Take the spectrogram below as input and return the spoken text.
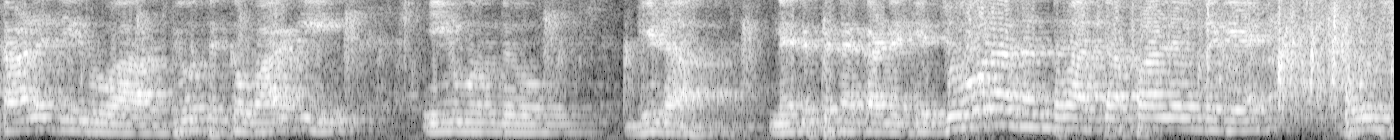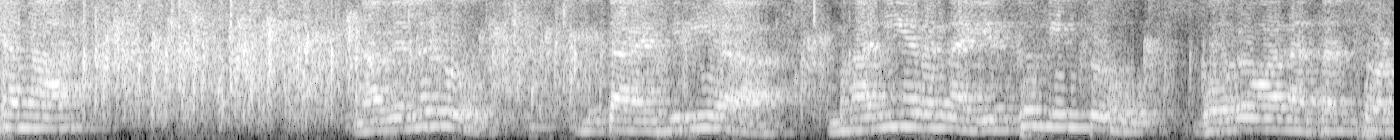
ಕಾಳಜಿ ಇರುವ ದ್ಯೋತಕವಾಗಿ ಈ ಒಂದು ಗಿಡ, ನೆನಪಿನ ಕಾಣಿಕೆ. ಜೋರಾದಂತಹ ಚಪ್ಪಾಳೆಯೊಂದಿಗೆ ಬಹುಶಃ ನಾವೆಲ್ಲರೂ ಇಂತಹ ಹಿರಿಯ ಮಹನೀಯರನ್ನ ಎದ್ದು ನಿಂತು ಗೌರವನ ಸಲ್ಲಿಸೋಣ.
